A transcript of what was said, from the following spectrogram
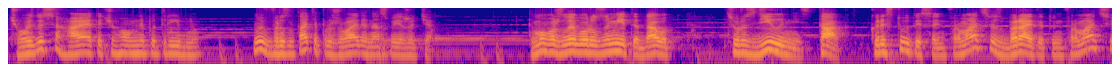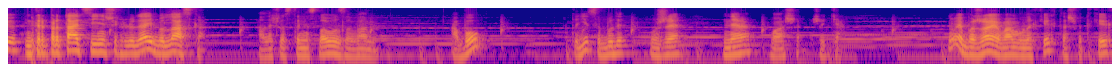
чогось досягаєте, чого вам не потрібно. Ну і в результаті проживаєте не своє життя. Тому важливо розуміти, да, от цю розділеність. Так, користуйтеся інформацією, збирайте ту інформацію, інтерпретації інших людей, будь ласка, але ж останнє слово за вами. Або тоді це буде вже не ваше життя. Ну, я бажаю вам легких та швидких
